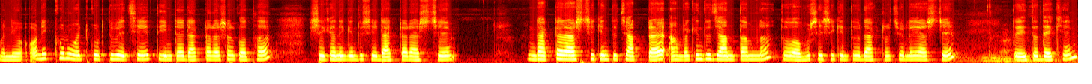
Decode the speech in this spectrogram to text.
মানে অনেকক্ষণ ওয়েট করতে হয়েছে। তিনটায় ডাক্তার আসার কথা। সেখানে কিন্তু সেই ডাক্তার আসছে। ডাক্তার আসছে কিন্তু চারটায়। আমরা কিন্তু জানতাম না। তো অবশেষে কিন্তু ডাক্তার চলে আসছে। তো এই তো দেখেন।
